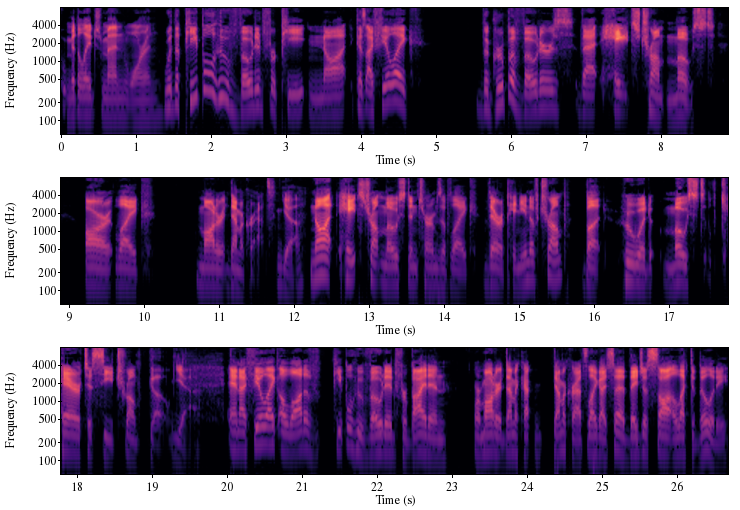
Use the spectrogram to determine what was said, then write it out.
Middle-aged men Warren. Would the people who voted for Pete not? Because I feel like the group of voters that hates Trump most are like moderate Democrats. Yeah. Not hates Trump most in terms of like their opinion of Trump, but who would most care to see Trump go. Yeah. And I feel like a lot of people who voted for Biden or moderate Democrat Democrats, like I said, they just saw electability,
